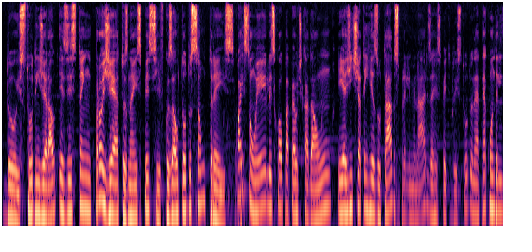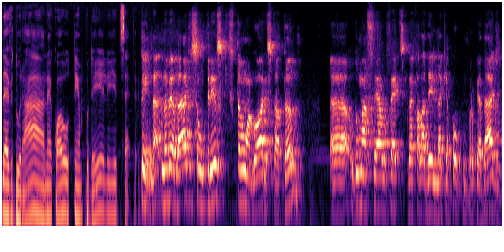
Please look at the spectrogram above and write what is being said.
do estudo em geral, existem projetos né, específicos, ao todo são três. Quais são eles, qual o papel de cada um? E a gente já tem resultados preliminares a respeito do estudo, né? até quando ele deve durar, né? qual é o tempo dele, etc. Sim, na, na verdade, são três que estão agora tratando. Uh, o do Marcelo Fex, que vai falar dele daqui a pouco com propriedade,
